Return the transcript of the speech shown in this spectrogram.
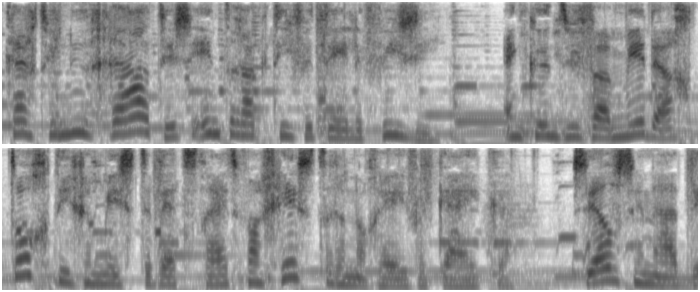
krijgt u nu gratis interactieve televisie. En kunt u vanmiddag toch die gemiste wedstrijd van gisteren nog even kijken. Zelfs in HD.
